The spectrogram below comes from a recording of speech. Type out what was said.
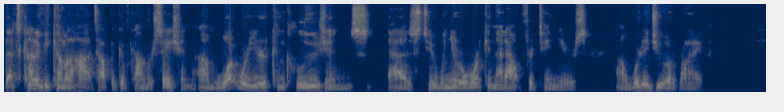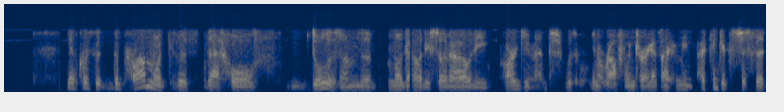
that's kind of becoming a hot topic of conversation. Um, what were your conclusions as to when you were working that out for 10 years um, where did you arrive? Yeah of course the, the problem with, with that whole dualism the modality sodality argument was you know ralph winter i guess I, I, mean i think it's just that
